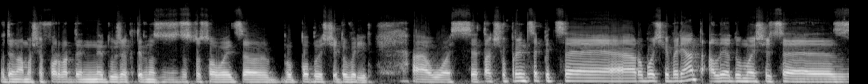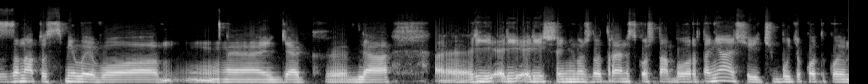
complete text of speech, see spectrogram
в Динамо ще форварди не дуже активно застосовуються поближче до воріт. Ось так що, в принципі, це робочий варіант, але я думаю, що це занадто сміливо, е, як для рі, рішень можливо тренерського штабу Ортаня чи, чи будь-якого такого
